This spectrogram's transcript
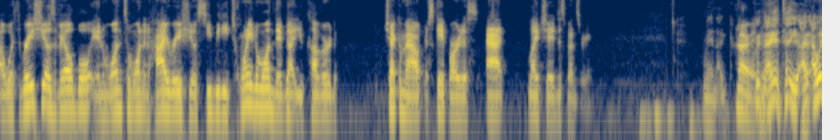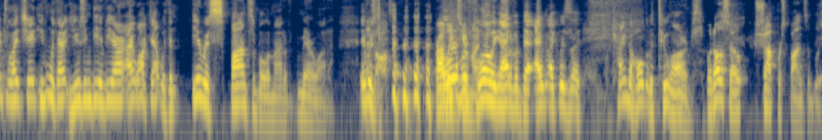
uh, with ratios available in one to one and high ratio CBD 20 to 1. They've got you covered. Check them out, Escape Artists at Lightshade Dispensary. Man, I, All right, quickly, I gotta tell you, I, I went to Lightshade even without using DNVR. I walked out with an irresponsible amount of marijuana. It was Probably too overflowing out of a bag. I like was uh, trying to hold it with two arms. But also shop responsibly.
